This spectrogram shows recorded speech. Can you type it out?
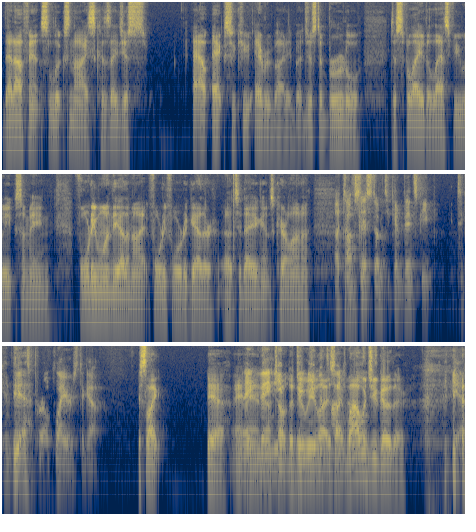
that offense looks nice because they just out execute everybody. But just a brutal display the last few weeks. I mean, 41 the other night, 44 together uh, today against Carolina. A tough um, system to convince people to convince yeah. pro players to go. It's like, yeah, and, they, and they I need, talked the Dewey is like, why would you go there? yeah,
